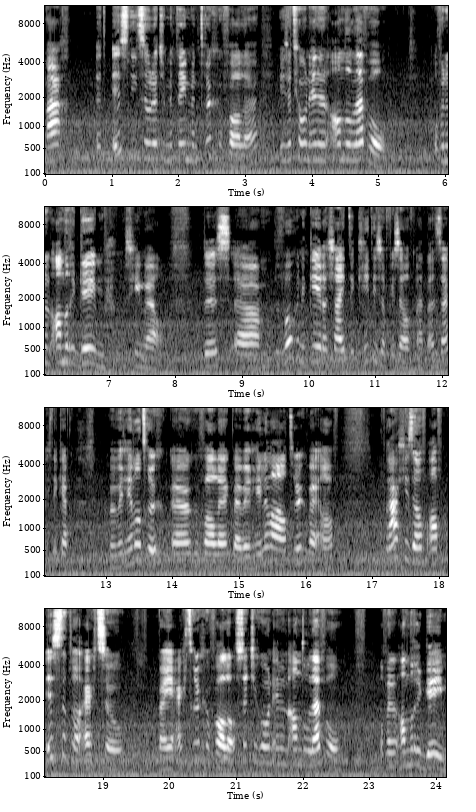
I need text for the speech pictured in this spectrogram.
Maar het is niet zo dat je meteen bent teruggevallen. Je zit gewoon in een ander level. Of in een andere game misschien wel. Dus um, de volgende keer als jij te kritisch op jezelf bent en zegt: Ik heb, ben weer helemaal teruggevallen, ik ben weer helemaal terug bij af. Vraag jezelf af: Is dat wel echt zo? Ben je echt teruggevallen? Of zit je gewoon in een ander level? of in een andere game.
